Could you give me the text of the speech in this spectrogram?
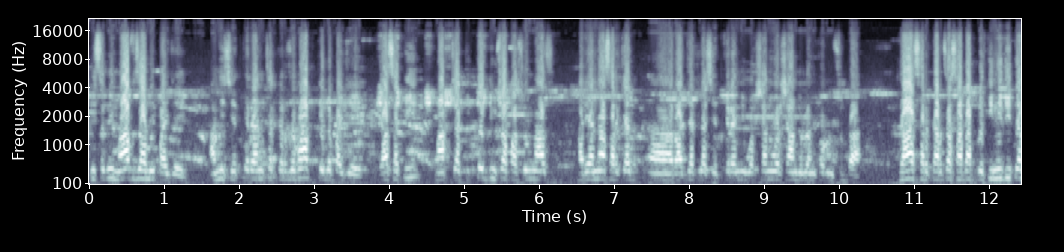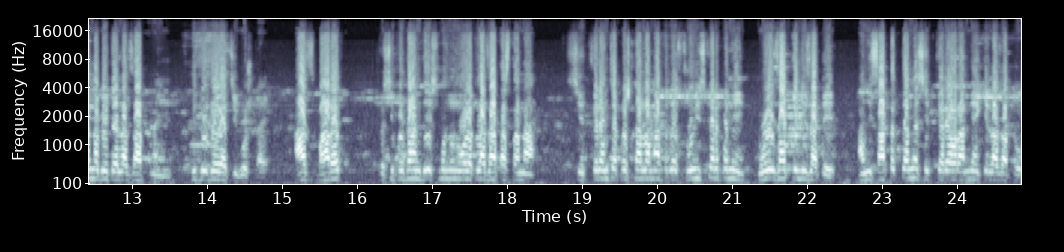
ही सगळी माफ झाली पाहिजे. आणि शेतकऱ्यांचं कर्जमाफ केलं पाहिजे. यासाठी मागच्या कित्येक दिवसापासून आज हरियाणासारख्या राज्यातल्या शेतकऱ्यांनी वर्षानुवर्ष आंदोलन करून सुद्धा त्या सरकारचा साधा प्रतिनिधी त्यांना भेटायला जात नाही. ही दुर्दैवाची गोष्ट आहे. आज भारत कृषीप्रधान देश म्हणून ओळखला जात असताना शेतकऱ्यांच्या प्रश्नाला मात्र सोयीस्करपणे डोळेझाक केली जाते आणि सातत्यानं शेतकऱ्यावर अन्याय केला जातो.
